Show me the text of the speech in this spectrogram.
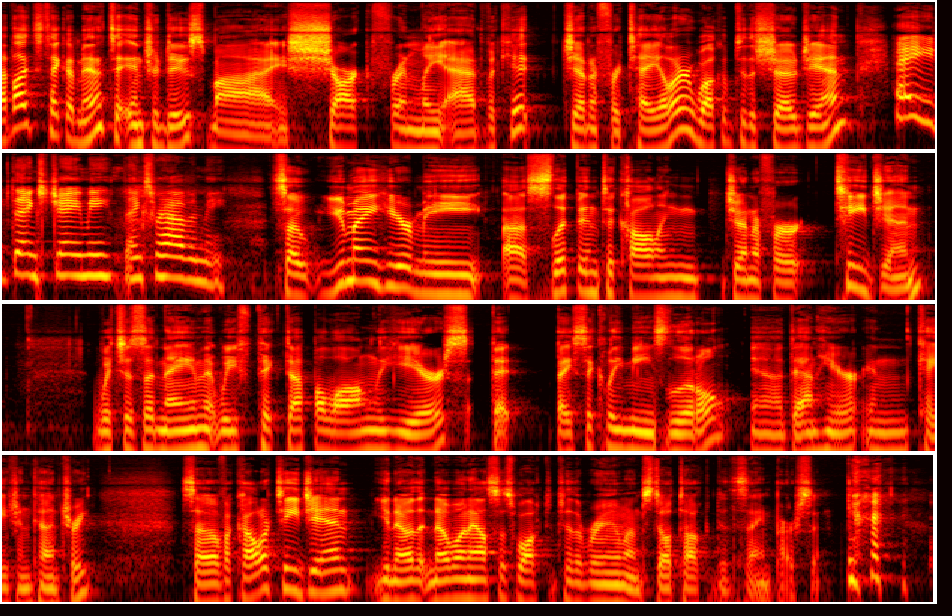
I'd like to take a minute to introduce my shark friendly advocate, Jennifer Taylor. Welcome to the show, Jen. Hey, thanks, Jamie. Thanks for having me. So, you may hear me uh, slip into calling Jennifer T Jen, which is a name that we've picked up along the years that basically means little uh, down here in Cajun country. So, if I call her T Jen, you know that no one else has walked into the room. I'm still talking to the same person.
